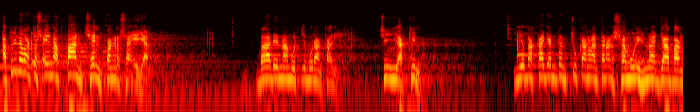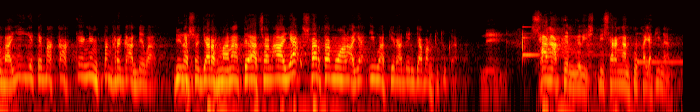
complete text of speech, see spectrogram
Atur dina waktu saena pancen pangrasa eyang. badai namut murang kali. Cing yakin? Ia makajan dan cukang lantaran samulihna jabang bayi ia tebak kakengeng penghargaan dewa. Dina hmm. sejarah mana teacan ayah Sarta mual ayah iwati raden jabang tutukan. Sangakeun gelis di serangan ku kayakinan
